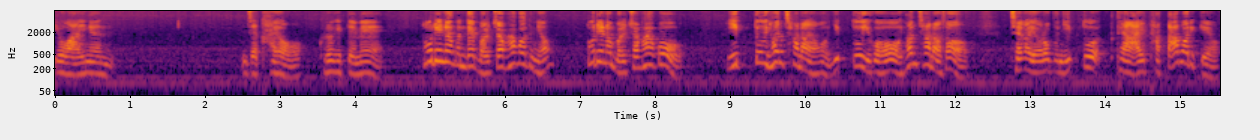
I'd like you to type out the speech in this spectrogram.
요 아이는 이제 가요. 그러기 때문에 뿌리는 근데 멀쩡하거든요. 뿌리는 멀쩡하고 잎도 현찮아요. 잎도 이거 현찮아서 제가 여러분 잎도 그냥 아예 다 따버릴게요.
